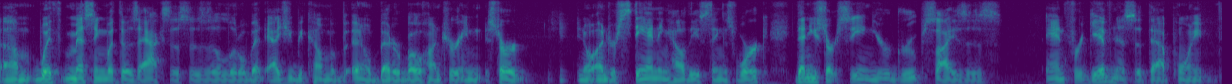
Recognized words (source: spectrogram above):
um, with messing with those axes a little bit as you become a you know, better bow hunter and start you know understanding how these things work then you start seeing your group sizes and forgiveness at that point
